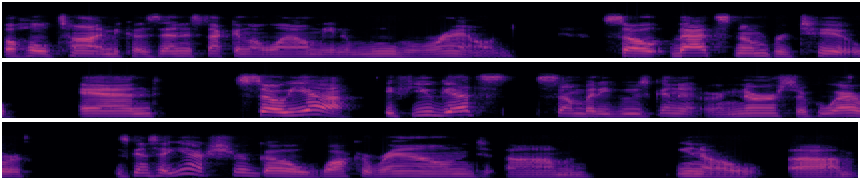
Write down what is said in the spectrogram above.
the whole time because then it's not going to allow me to move around. So that's number two. And so, yeah, if you get somebody who's going to, or nurse or whoever is going to say, yeah, sure, go walk around. Um, you know, um,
